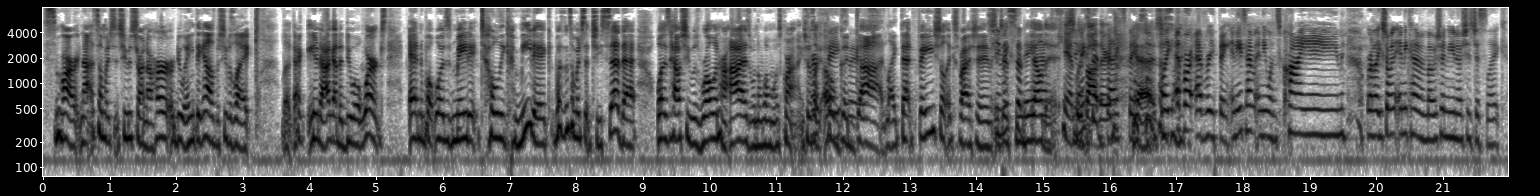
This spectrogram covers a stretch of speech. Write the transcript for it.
smart. Not so much that she was trying to hurt or do anything else, but she was like, "Look, I, you know, I got to do what works." And what was made it totally comedic wasn't so much that she said that was how she was rolling her eyes when the woman was crying. She was Her like, "Oh, good. God!" Like that facial expression. She it just the nailed best, it. Can't she be makes bothered. the best faces, Yeah, it's like just for everything. Anytime anyone's crying or like showing any kind of emotion, you know, she's just like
